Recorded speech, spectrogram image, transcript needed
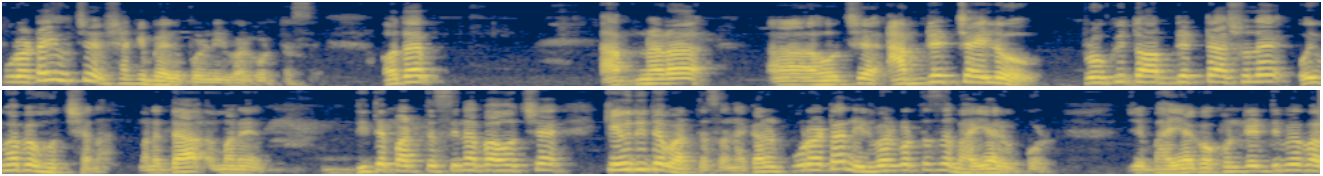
পুরোটাই হচ্ছে সাকিব ভাইয়ের উপরে নির্ভর করতেছে। অতএব আপনারা হচ্ছে আপডেট চাইলেও প্রকৃত আপডেটটা আসলে ওইভাবে হচ্ছে না। মানে দা মানে দিতে পারতেছি না বা হচ্ছে কেউ দিতে পারতেছে না। কারণ পুরাটা নির্ভর করতেছে ভাইয়ার উপর। যে ভাইয়া কখন ডেট দিবে বা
